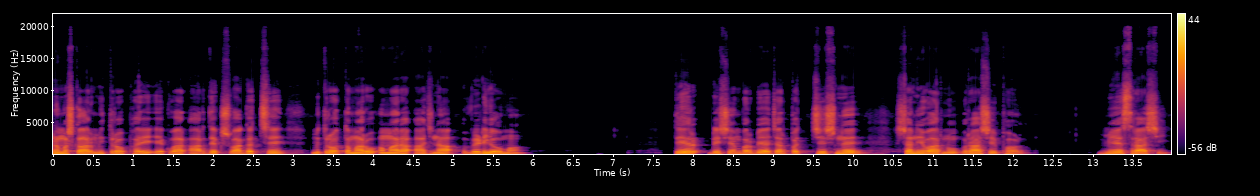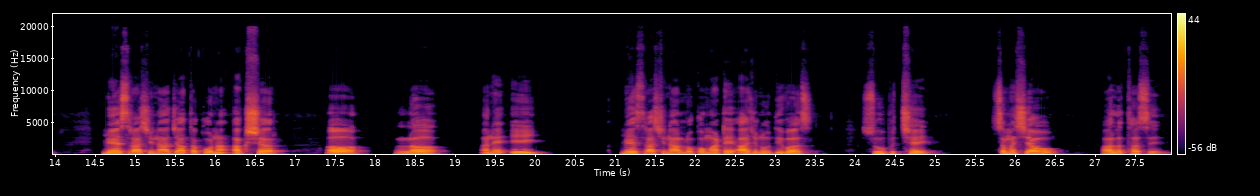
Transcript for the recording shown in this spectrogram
નમસ્કાર મિત્રો, ફરી એકવાર હાર્દિક સ્વાગત છે. મિત્રો, તમારું અમારા આજના વિડીયોમાં. તેર ડિસેમ્બર બે હજાર પચીસને શનિવારનું રાશિફળ. મેષ રાશિ. મેષ રાશિના જાતકોના અક્ષર અ, લ અને ઈ મેષ રાશિના લોકો માટે આજનો દિવસ શુભ છે. સમસ્યાઓ હલ થશે.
